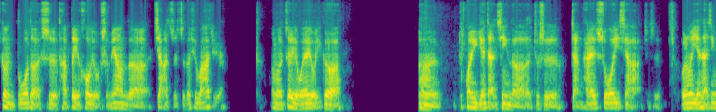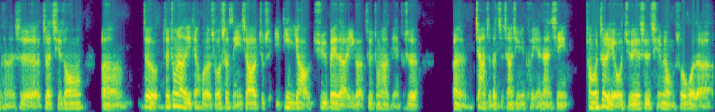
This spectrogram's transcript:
更多的是它背后有什么样的价值值得去挖掘。那么这里我也有一个，嗯。关于延展性的，就是展开说一下，就是我认为延展性可能是这其中，嗯，最最重要的一点，或者说社死营销就是一定要具备的一个最重要的点，就是嗯，价值的指向性与可延展性。那么这里我举例是前面我们说过的，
